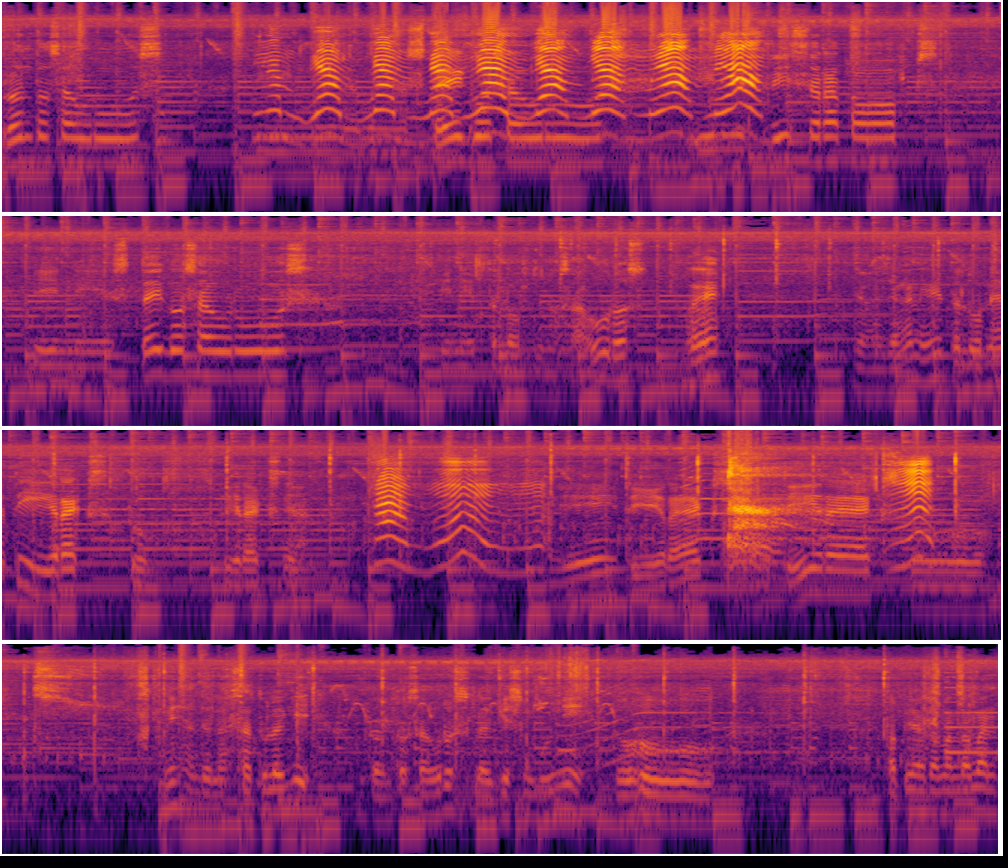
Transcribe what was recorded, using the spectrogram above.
Brontosaurus Stegosaurus. ini. Triceratops. Ini Stegosaurus. Ini telur dinosaurus. Eh jangan-jangan ini telurnya T-Rex tuh T-Rex nya Nyam, hmm. ini T-Rex T-Rex tuh. Ini adalah satu lagi Brontosaurus lagi sembunyi. Tuh. Tapi ya teman-teman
